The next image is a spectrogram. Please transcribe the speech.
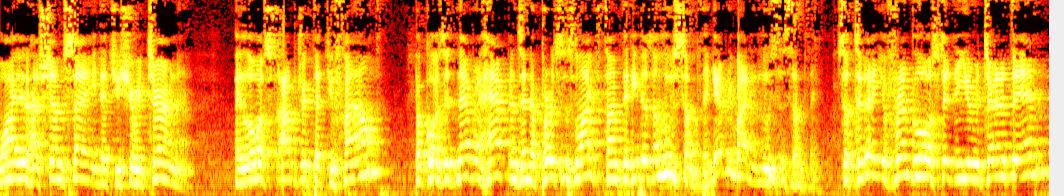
Why did Hashem say that you should return a lost object that you found? Because it never happens in a person's lifetime that he doesn't lose something. Everybody loses something. So today your friend lost it and you return it to him.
